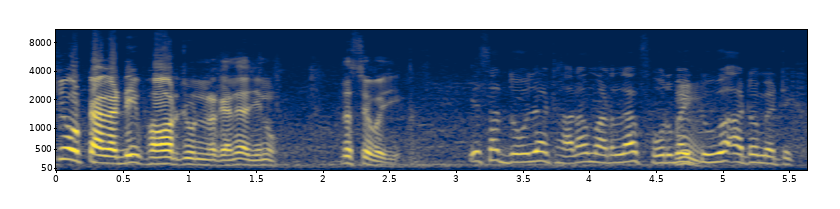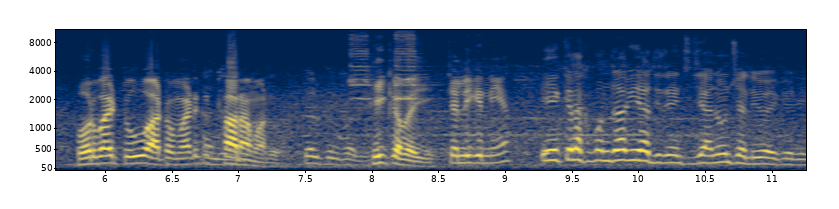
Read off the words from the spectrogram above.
ਝੋਟਾ ਗੱਡੀ ਫੋਰਚੂਨਰ ਕਹਿੰਦੇ ਆ ਜਿਹਨੂੰ। ਦੱਸਿਓ ਬਾਈ ਜੀ ਇਹ ਸਰ 2018 ਮਾਡਲ ਹੈ 4x2 ਆਟੋਮੈਟਿਕ 4x2 ਆਟੋਮੈਟਿਕ 18 ਮਾਡਲ। ਬਿਲਕੁਲ ਭਾਜੀ। ਠੀਕ ਹੈ ਬਾਈ ਜੀ। ਚੱਲੀ ਕਿੰਨੀ ਆ? ਇਹ 1 ਲੱਖ 15 ਹਜ਼ਾਰ ਦੀ ਰੇਂਜ ਜੈਨੂਨ ਚੱਲੀ ਹੋਏਗੀ ਜੀ।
